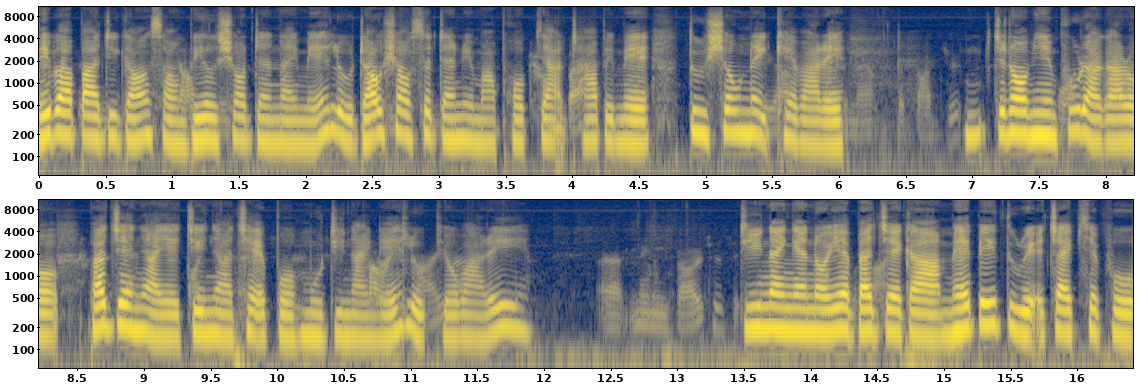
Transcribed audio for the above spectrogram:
Labor Party ခေါင်းဆောင် Bill Shorten နိုင်မယ်လို့တောက်လျှောက်စစ်တမ်းတွေမှာဖော်ပြထားပေမဲ့သူရှုံးနိမ့်ခဲ့ပါတယ်။ကျွန်တော်မြင်ဖူးတာကတော့ဘတ်ဂျက်ညရဲ့ကြီးညာချက်အပေါ်မူတည်နိုင်တယ်လို့ပြောပါတယ်။ ဒီနိုင်ငံတော်ရဲ့ဘတ်ဂျက်ကမဲပေးသူတွေအကြိုက်ဖြစ်ဖို့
